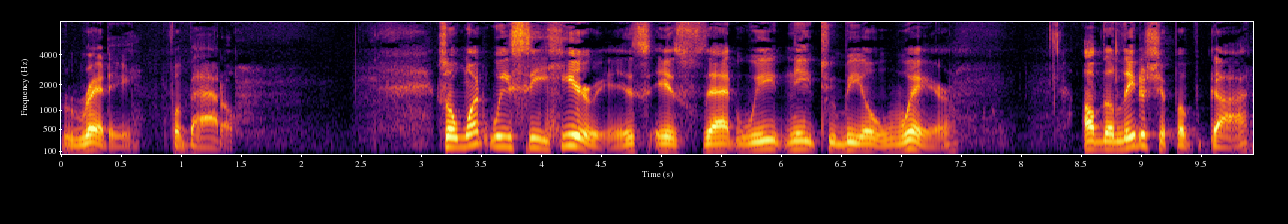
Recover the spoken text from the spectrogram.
Ready for battle. So what we see here is is that we need to be aware of the leadership of God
